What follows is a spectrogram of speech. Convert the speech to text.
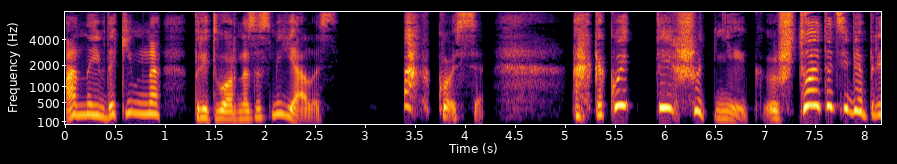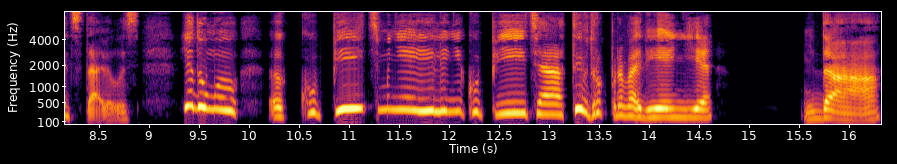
Анна Евдокимовна притворно засмеялась. «Ах, Кося, Ах, какой ты шутник! Что это тебе представилось? Я думаю, э, купить мне или не купить, а ты вдруг про варенье. Да,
